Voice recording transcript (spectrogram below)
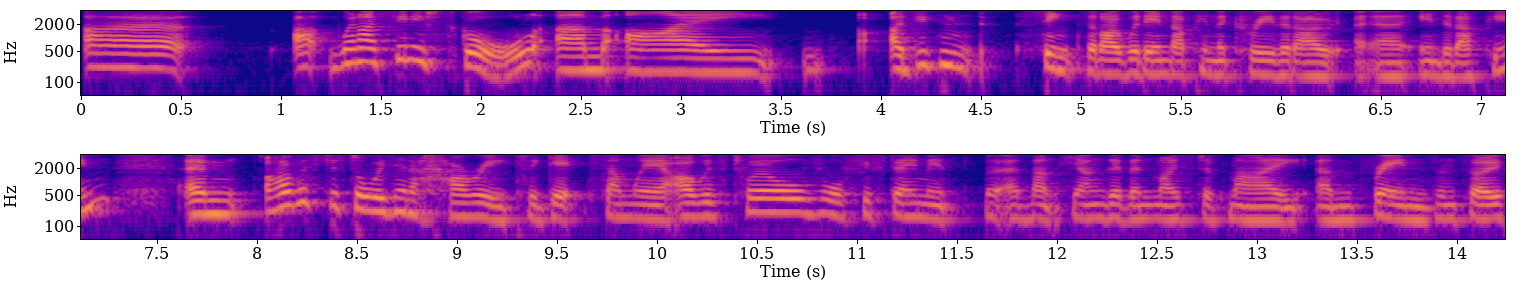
uh, uh, when I finished school, um, I I didn't think that I would end up in the career that I uh, ended up in. Um, I was just always in a hurry to get somewhere. I was twelve or fifteen uh, months younger than most of my um, friends, and so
